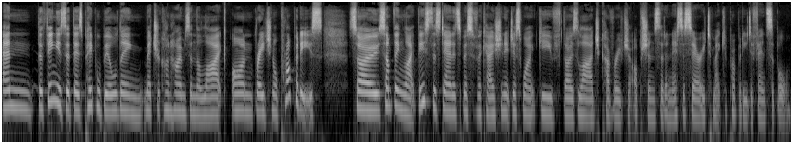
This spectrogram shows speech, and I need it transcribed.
and the thing is that there's people building Metricon homes and the like on regional properties. So something like this, the standard specification, it just won't give those large coverage options that are necessary to make your property defensible.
